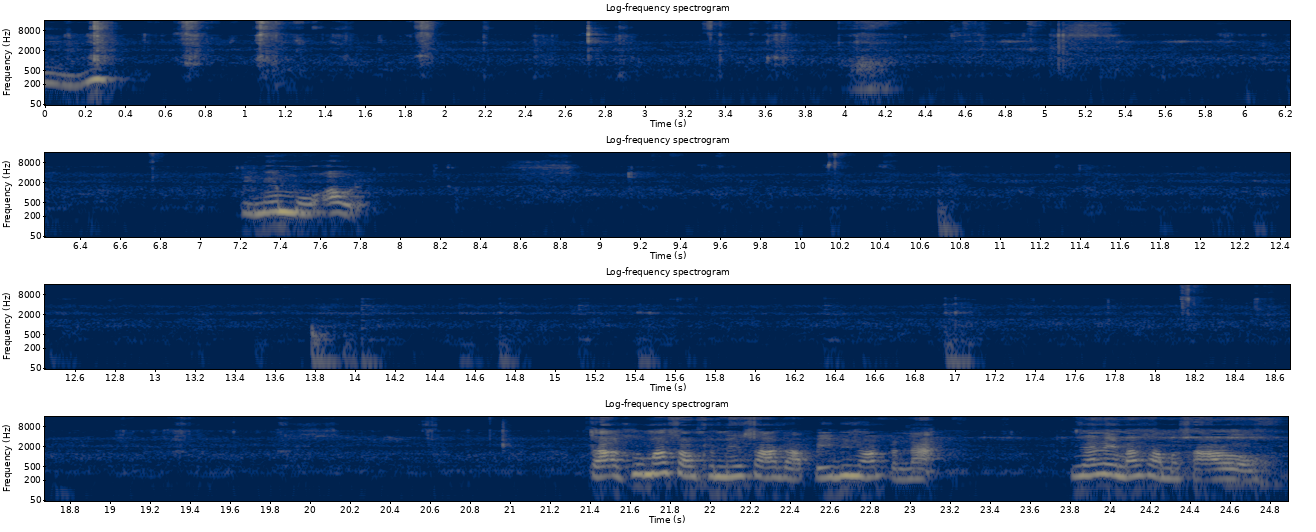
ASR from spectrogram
อืมဒီနေ့မိုးအောက်တယ်ဒါအခုမှဆောင်ခမင်းစားတာပြီးပြီးတော့တနက်ညနေမှဆောင်မစားတော့ဘူး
